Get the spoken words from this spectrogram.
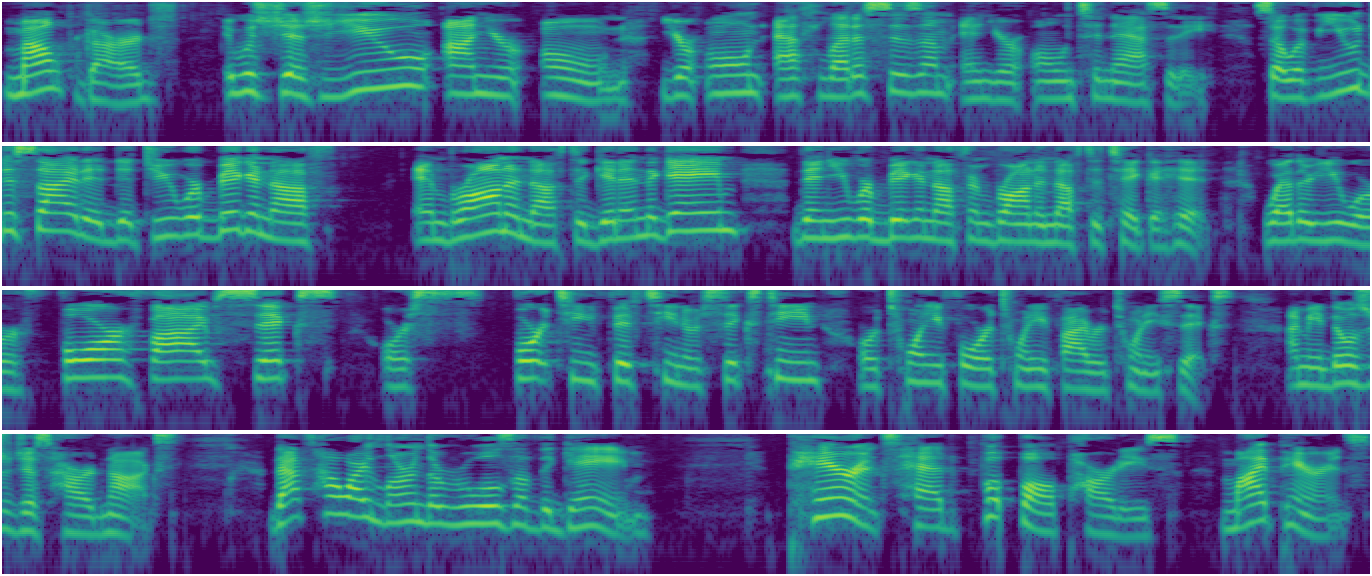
mouth guards. It was just you on your own, your own athleticism and your own tenacity. So if you decided that you were big enough and brawn enough to get in the game, then you were big enough and brawn enough to take a hit. Whether you were four, five, six, or 14, 15, or 16, or 24, 25, or 26. I mean, those are just hard knocks. That's how I learned the rules of the game. Parents had football parties. My parents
